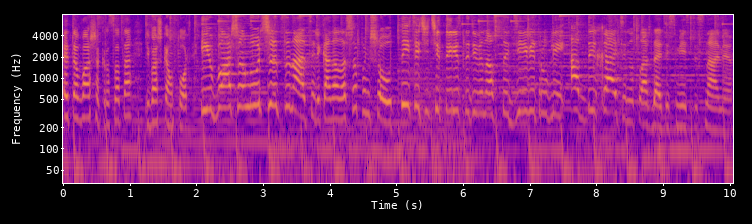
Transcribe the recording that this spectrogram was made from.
Это ваша красота и ваш комфорт. И ваша лучшая цена телеканала Шопен Шоу 1499 рублей Отдыхайте, наслаждайтесь вместе с нами.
